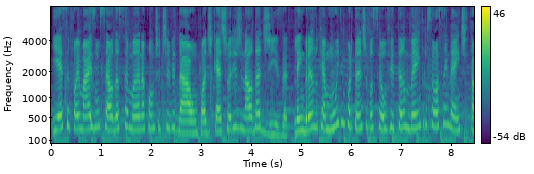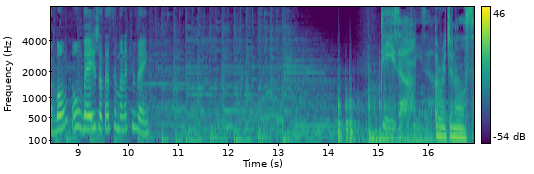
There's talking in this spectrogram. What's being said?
E esse foi mais um Céu da Semana com Titividal, um podcast original da Deezer. Lembrando que é muito importante você ouvir também para o seu ascendente, tá bom? Um beijo até semana que vem. Deezer. Originals.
